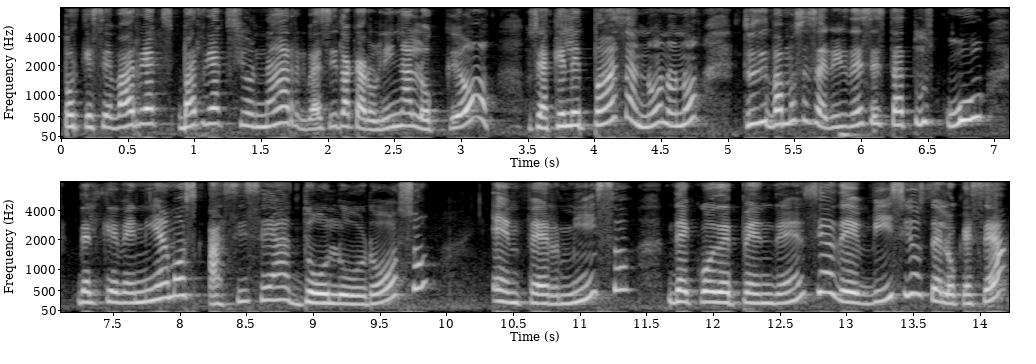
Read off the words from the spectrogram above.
porque se va a, va a reaccionar, va a decir la Carolina loqueó, o sea, ¿qué le pasa? No, no, no. Entonces vamos a salir de ese status quo del que veníamos, así sea doloroso, enfermizo, de codependencia, de vicios, de lo que sea,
